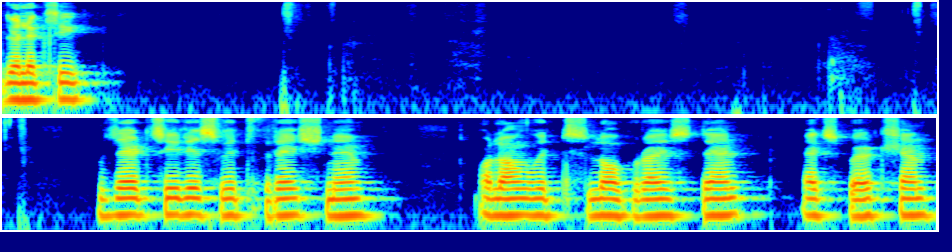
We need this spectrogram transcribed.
Galaxy. Z series with fresh name along with low price than expectation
